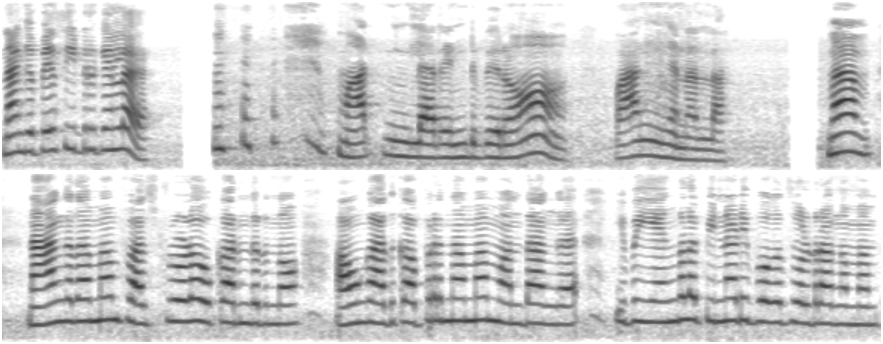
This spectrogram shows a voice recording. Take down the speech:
நாங்க பேசிட்டு இருக்கேன்ல. மாட்டீங்களா ரெண்டு பேரும்? வாங்குங்க நல்லா. மேம் நாங்கள் தான் மேம் ஃபர்ஸ்ட் ரோவில் உட்காந்துருந்தோம் அவங்க அதுக்கப்புறம் தான் மேம் வந்தாங்க. இப்போ எங்களை பின்னாடி போக சொல்கிறாங்க மேம்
